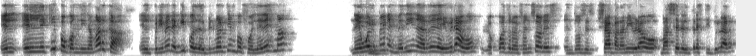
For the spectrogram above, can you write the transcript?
el, equipo con Dinamarca, el primer equipo, el del primer tiempo fue Ledesma, Neuel Pérez, Medina, Herrera y Bravo, los cuatro defensores. Entonces, ya para mí Bravo va a ser el tres titular.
